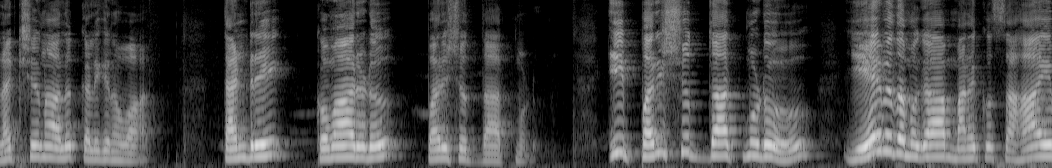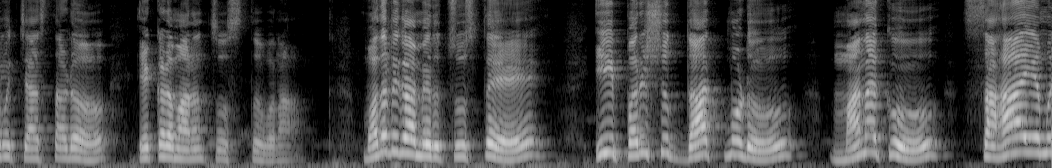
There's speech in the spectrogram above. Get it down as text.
లక్షణాలు కలిగిన వారు. తండ్రి కుమారుడు పరిశుద్ధాత్ముడు. ఈ పరిశుద్ధాత్ముడు ఏ విధముగా మనకు సహాయం చేస్తాడో ఇక్కడ మనం చూస్తూ ఉన్నాం. మొదటగా మీరు చూస్తే ఈ పరిశుద్ధాత్ముడు మనకు సహాయము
